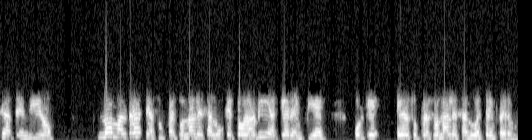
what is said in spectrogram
sea atendido, no maltrate a su personal de salud que todavía queda en pie, porque eh, su personal de salud está enfermo.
